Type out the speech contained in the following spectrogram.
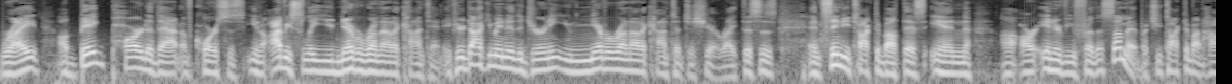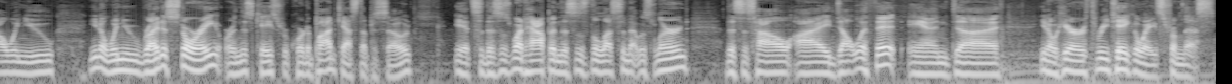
right? A big part of that, of course, is, you know, obviously you never run out of content. If you're documenting the journey, you never run out of content to share, right? This is, and Cindy talked about this in uh, our interview for the summit, but she talked about how when you, you know, when you write a story, or in this case, record a podcast episode, it's this is what happened, this is the lesson that was learned, this is how I dealt with it, and, uh, you know, here are three takeaways from this,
